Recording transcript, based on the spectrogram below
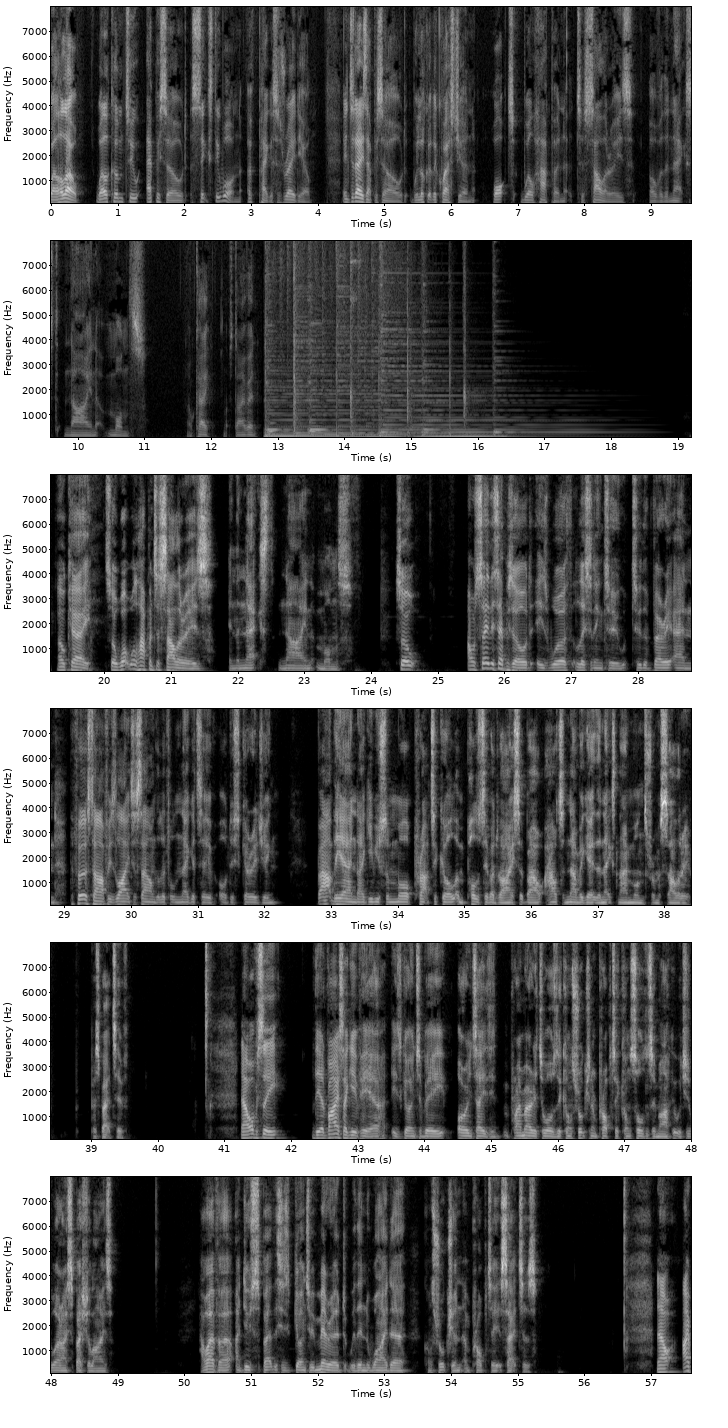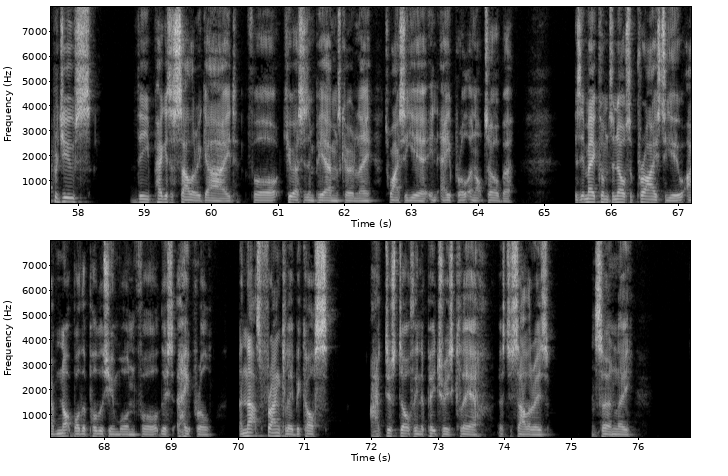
Well, hello. Welcome to episode 61 of Pegasus Radio. In today's episode, we look at the question what will happen to salaries over the next nine months? Okay, let's dive in. Okay, so what will happen to salaries in the next nine months? So, I would say this episode is worth listening to to the very end. The first half is likely to sound a little negative or discouraging, but at the end, I give you some more practical and positive advice about how to navigate the next nine months from a salary perspective. Now, obviously, the advice I give here is going to be orientated primarily towards the construction and property consultancy market, which is where I specialize. However, I do suspect this is going to be mirrored within the wider construction and property sectors. Now, I produce the Pegasus salary guide for QSs and PMs currently twice a year in April and October. As it may come to no surprise to you, I've not bothered publishing one for this April. And that's frankly because I just don't think the picture is clear as to salaries. And certainly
